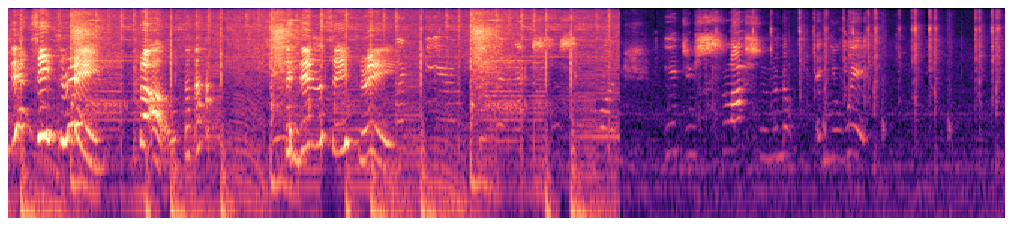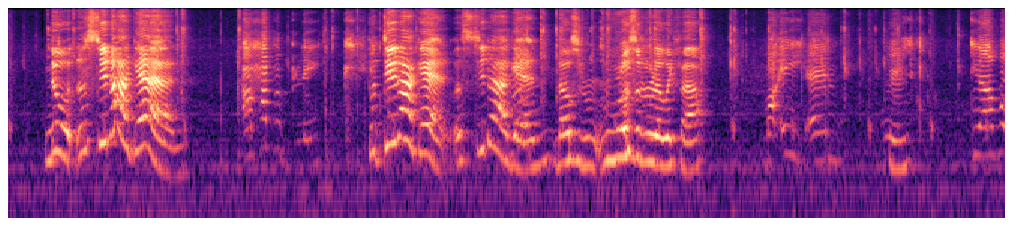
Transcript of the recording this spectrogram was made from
Oh. I didn't say three! Oh. I didn't say three. No, let's do that again. I have a blade. But do that again. Let's do that again. That was, wasn't really fair. Matty, um, Hmm. do you have an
